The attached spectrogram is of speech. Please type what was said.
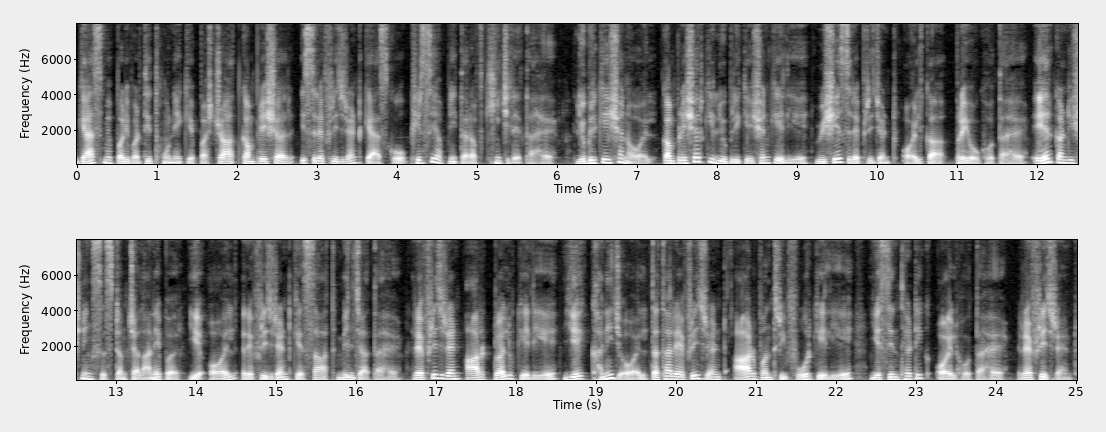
गैस में परिवर्तित होने के पश्चात कंप्रेशर इस रेफ्रिजरेंट गैस को फिर से अपनी तरफ़ खींच लेता है। ल्यूब्रिकेशन ऑयल कंप्रेशर की ल्यूब्रिकेशन के लिए विशेष रेफ्रिजरेंट ऑयल का प्रयोग होता है। एयर कंडीशनिंग सिस्टम चलाने पर ये ऑयल रेफ्रिजरेंट के साथ मिल जाता है। रेफ्रिजरेंट आर ट्वेल्व के लिए ये खनिज ऑयल तथा refrigerant R one three four के लिए ये सिंथेटिक ऑयल होता है। रेफ्रिजरेंट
